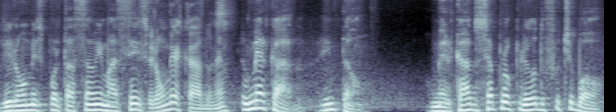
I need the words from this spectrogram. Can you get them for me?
virou uma exportação em massa. Virou um mercado, né? o mercado. Então, o mercado se apropriou do futebol.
